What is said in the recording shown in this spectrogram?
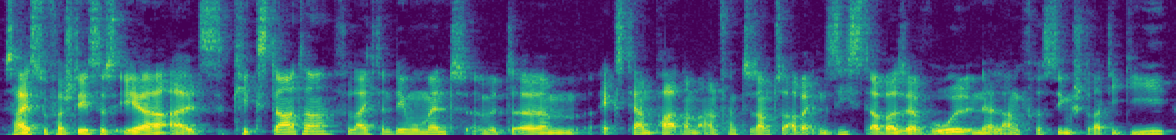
Das heißt, du verstehst es eher als Kickstarter vielleicht in dem Moment äh, mit ähm, externen Partnern am Anfang zusammenzuarbeiten, siehst aber sehr wohl in der langfristigen Strategie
